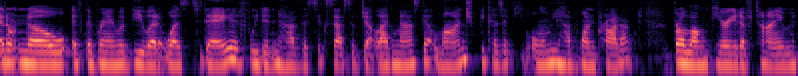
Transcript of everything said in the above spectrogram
I don't know if the brand would be what it was today if we didn't have the success of jet lag mask at launch. Because if you only have one product for a long period of time,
